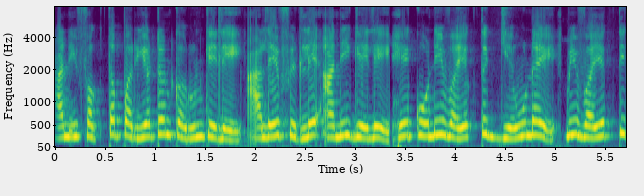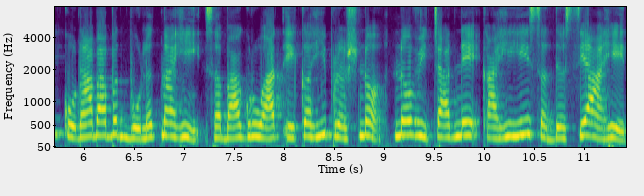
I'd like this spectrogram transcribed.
आणि फक्त पर्यटन करून गेले. आले फिरले आणि गेले. हे कोणी वैयक्तिक घेऊ नये. मी वैयक्तिक कोणाबाबत बोलत नाही. सभागृहात एकही प्रश्न न विचारणे काहीही सदस्य आहेत.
